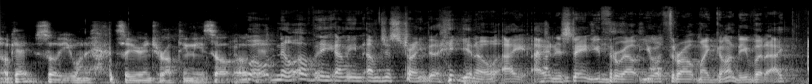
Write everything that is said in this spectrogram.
Okay, so you want to? So you're interrupting me. So okay. Well, no, I mean, I'm just trying to. You know, I, I understand you throw out you throw out my Gandhi, but I I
